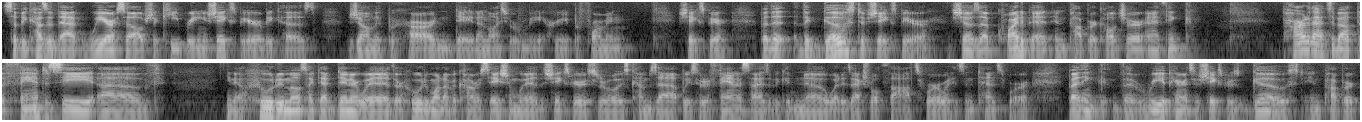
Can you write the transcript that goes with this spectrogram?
So because of that, we ourselves should keep reading Shakespeare because Jean Luc Picard and Data and all these people are going to be performing Shakespeare. But the, the ghost of Shakespeare shows up quite a bit in popular culture. And I think part of that's about the fantasy of you know, who do we most like to have dinner with or who do we want to have a conversation with? Shakespeare sort of always comes up. We sort of fantasize that we could know what his actual thoughts were, what his intents were. But I think the reappearance of Shakespeare's ghost in popular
